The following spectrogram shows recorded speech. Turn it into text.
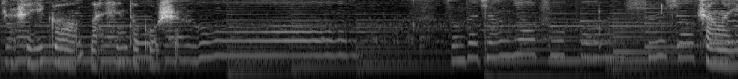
这是一个暖心的故事。上了一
